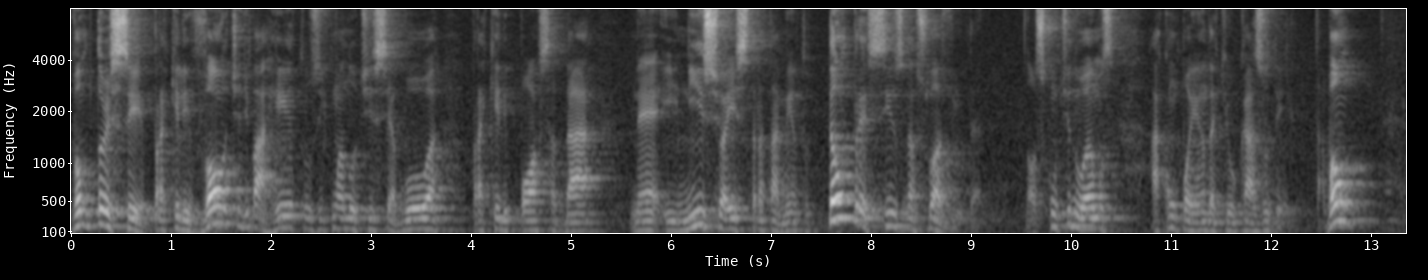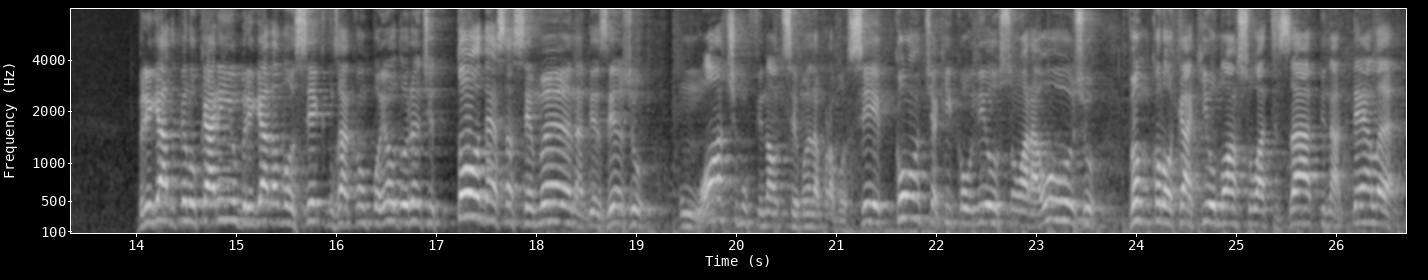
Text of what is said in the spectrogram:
vamos torcer para que ele volte de Barretos e com uma notícia boa, para que ele possa dar né, início a esse tratamento tão preciso na sua vida. Nós continuamos acompanhando aqui o caso dele, tá bom? Obrigado pelo carinho, obrigado a você que nos acompanhou durante toda essa semana. Desejo um ótimo final de semana para você. Conte aqui com o Nilson Araújo. Vamos colocar aqui o nosso WhatsApp na tela.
